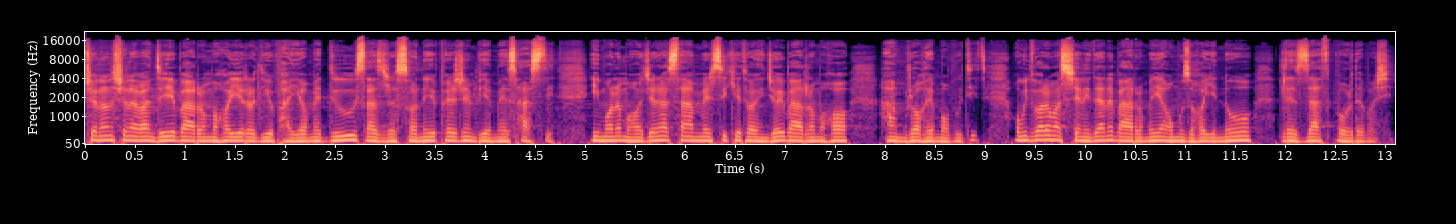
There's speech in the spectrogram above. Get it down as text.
همچنان شنونده برنامه های رادیو پیام دوست از رسانه Persian BM هستید. ایمان مهاجر هستم. مرسی که تا اینجای برنامه ها همراه ما بودید. امیدوارم از شنیدن برنامه آموزه های نو لذت برده باشید.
